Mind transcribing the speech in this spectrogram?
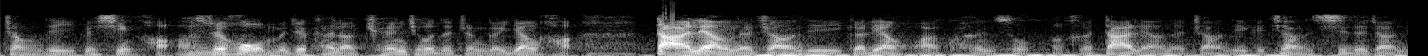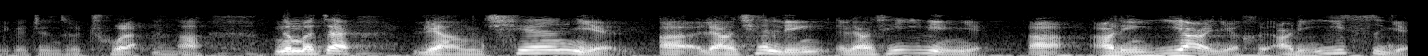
这样的一个信号啊，随后我们就看到全球的整个央行大量的这样的一个量化宽松和大量的这样的一个降息的这样的一个政策出来啊。那么在两千年啊两千零两千一零年啊二零一二年和二零一四年，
